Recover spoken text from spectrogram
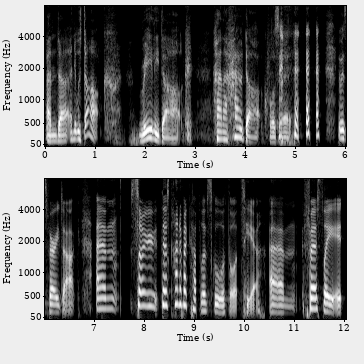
and uh, and it was dark really dark. Hannah, how dark was it? it was very dark. Um, so there's kind of a couple of school of thoughts here. Um, firstly, it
